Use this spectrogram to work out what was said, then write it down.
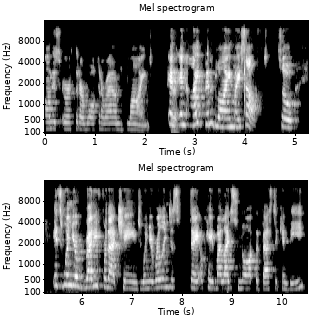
on this earth that are walking around blind, and Yeah. and I've been blind myself. So it's when you're ready for that change, when you're willing to say, okay, my life's not the best it can be,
